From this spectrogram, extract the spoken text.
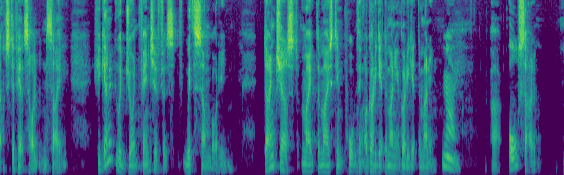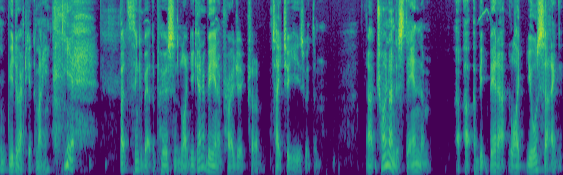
I'll step outside and say, if you're going to do a joint venture for, with somebody, don't just make the most important thing. I've got to get the money. I've got to get the money. No. Uh, also, you do have to get the money, Yeah. but think about the person. Like you're going to be in a project for say two years with them. Uh, try and understand them a, a- a bit better. Like you're saying,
